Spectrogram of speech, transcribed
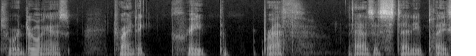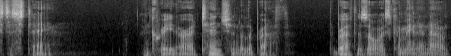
So what we're doing is trying to create the breath as a steady place to stay and create our attention to the breath. The breath is always coming in and out,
